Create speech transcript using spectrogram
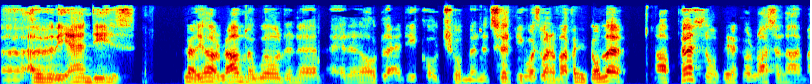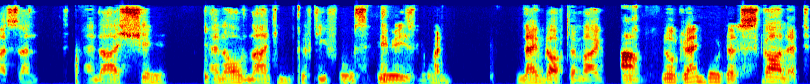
uh, over the Andes, well, yeah, around the world in, a, in an old landy called Chuma. It certainly was one of my favorites. Although our personal vehicle, Ross and I, my son, and I share an old 1954 Series 1 named after my oh. little granddaughter, Scarlett.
